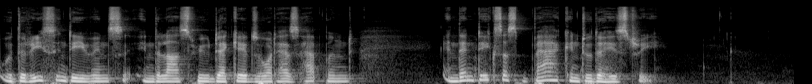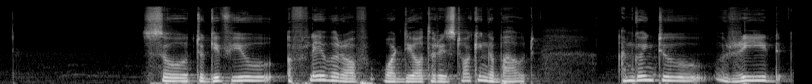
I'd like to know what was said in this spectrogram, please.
with the recent events in the last few decades, what has happened, and then takes us back into the history. So, to give you a flavor of what the author is talking about, I'm going to read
